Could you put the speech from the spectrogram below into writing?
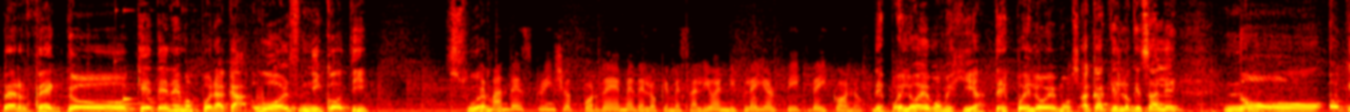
Perfecto. ¿Qué tenemos por acá? Wolf Nicotti. Suerte. Te mandé screenshot por DM de lo que me salió en mi player pick de icono. Después lo vemos, Mejía. Después lo vemos. Acá, ¿qué es lo que sale? No. Ok.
